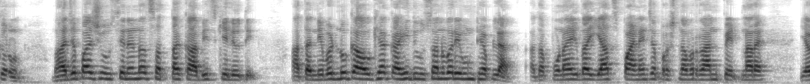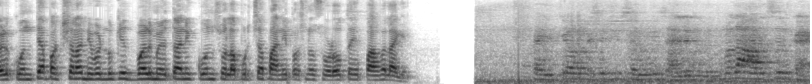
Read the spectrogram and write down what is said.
करून भाजपा शिवसेनेनं सत्ता काबीज केली होती. आता निवडणुका अवघ्या काही दिवसांवर येऊन ठेपल्यात. आता पुन्हा एकदा याच पाण्याच्या प्रश्नावर रान पेटणार आहे. यावेळी कोणत्या पक्षाला निवडणुकीत बळ मिळतं आणि कोण सोलापूरचा पाणी प्रश्न सोडवतं हे पाहावं लागेल. आता इतक्या वर्षाची सर्व्हिस झाल्यानंतर तुम्हाला अडचण काय?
